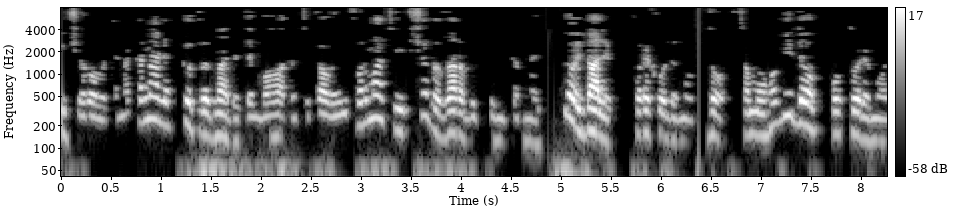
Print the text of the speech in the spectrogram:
інші ролики на каналі. Тут ви знайдете багато цікавої інформації щодо заробітку в інтернеті. Ну і далі переходимо до самого відео, повторюємо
